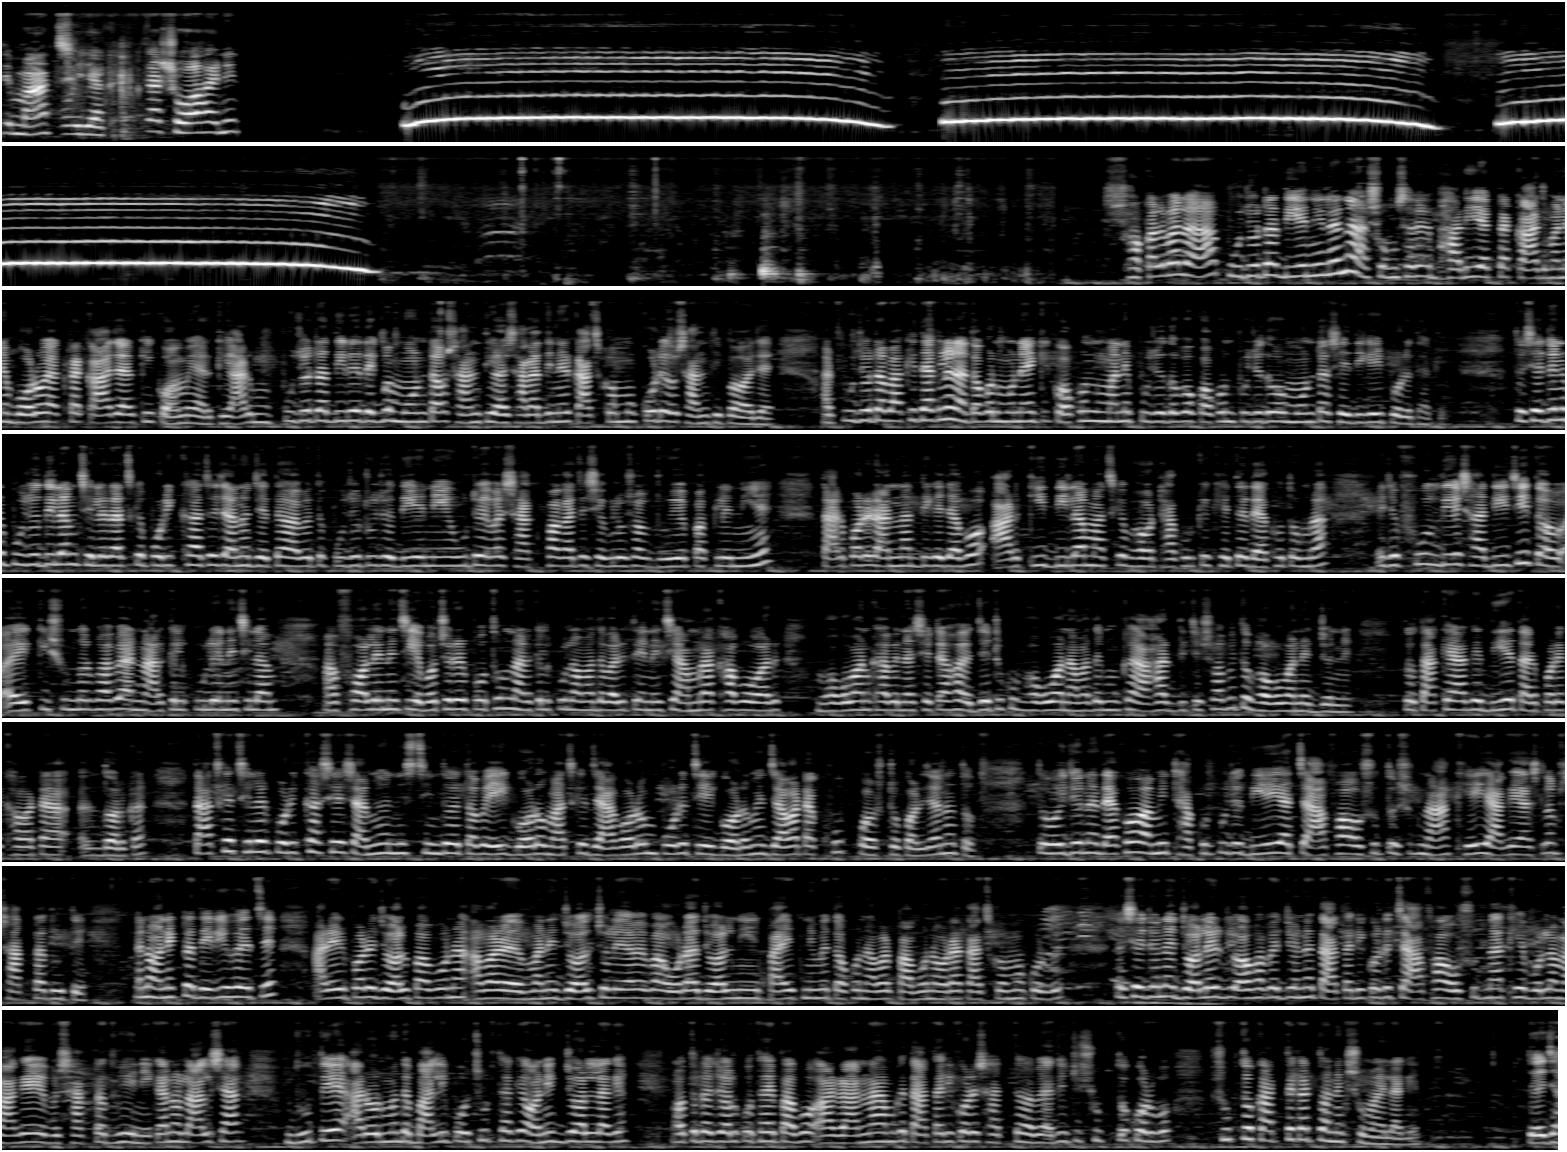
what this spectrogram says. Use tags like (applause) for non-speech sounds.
যে মাছ ওই যাক তা শোয়া হয়নি। পুজোটা দিয়ে নিলে না সংসারের ভারী একটা কাজ মানে বড় একটা কাজ আর কি কমে আর কি। আর পুজোটা দিলে দেখবে মনটাও শান্তি হয়, সারাদিনের কাজকর্ম করেও শান্তি পাওয়া যায়। আর পুজোটা বাকি থাকলে না তখন মনে হয় কি কখন মানে পুজো দেবো, কখন পুজো দেবো, মনটা সেদিকেই পড়ে থাকে। তো সেই জন্য পুজো দিলাম, ছেলের আজকে পরীক্ষা আছে, জানো যেতে হবে। তো পুজো টুজো দিয়ে নিয়ে উঠে এবার শাক ফাক আছে, সেগুলো সব ধুয়ে পাকলে নিয়ে তারপরে রান্নার দিকে যাব। আর কি দিলাম আজকে ঠাকুরকে খেতে দেখো তোমরা। এই যে ফুল দিয়ে সাজিয়েছি, তো কি সুন্দরভাবে আর নারকেল কুল এনেছিলাম ফল এনেছি। এবছরের প্রথম নারকেল কুল আমাদের বাড়িতে এনেছি, আমরা খাব আর ভগবান খাবে না, সেটা হয় যেটুকু ভগবান আমাদের মুখে আহার দিচ্ছে, সবই তো ভগবানের জন্যে। তো তাকে আগে দিয়ে তারপরে খাওয়াটা দরকার। তো আজকে ছেলের পরীক্ষা শেষ, আমিও নিশ্চিন্ত হয়ে, তবে এই গরম, আজকে যা গরম পড়েছে, এই গরমে যাওয়াটা খুব কষ্টকর, জানো তো। তো ওই জন্য দেখো, আমি ঠাকুর পুজো দিয়েই যাচ্ছি আফা ওষুধ টষুধ না খেয়েই আগে আসলাম শাকটা ধুতে। কেন, অনেকটা দেরি হয়েছে, আর এরপরে জল পাবো না, আবার মানে জল চলে যাবে বা ওরা জল নিয়ে পাইপ নেবে, তখন আবার পাবো না, ওরা কাজকর্ম করবে। তো সেই জন্য জলের অভাবের জন্য তাড়াতাড়ি করে চা ফা ওষুধ না খেয়ে বললাম, আগে শাকটা ধুয়ে নিই কেন লাল শাক ধুতে আর ওর মধ্যে বালি প্রচুর থাকে, অনেক জল লাগে। অতটা জল কোথায় পাবো? আর রান্না আমাকে তাড়াতাড়ি করে সারতে হবে। আজ একটু শুক্তো করব। শুক্তো কাটতে কাটতে অনেক সময় লাগে। তো এই যে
